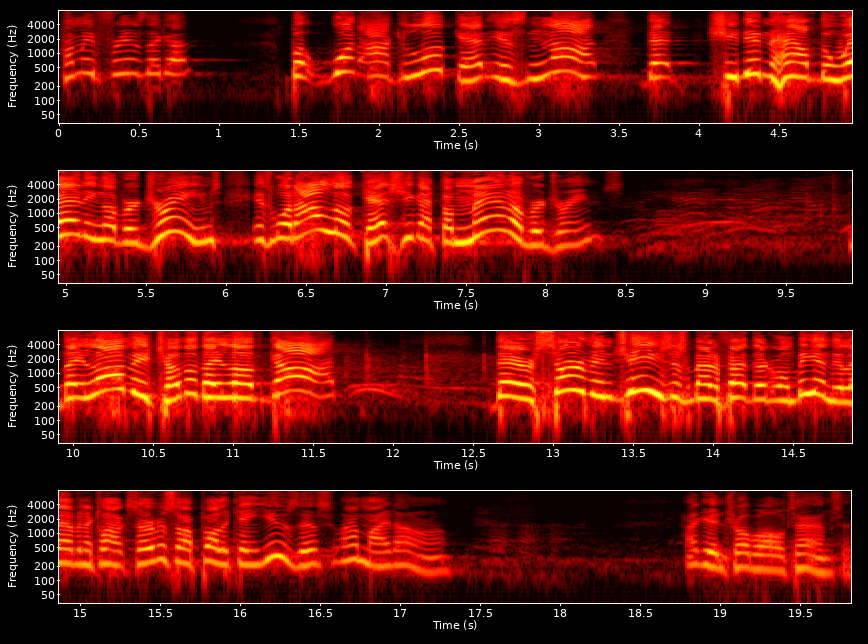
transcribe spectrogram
How many friends they got? But what I look at is not that she didn't have the wedding of her dreams, is what I look at. She got the man of her dreams. They love each other, they love God. They're serving Jesus. Matter of fact, they're going to be in the 11 o'clock service, so I probably can't use this. I might, I don't know. I get in trouble all the time. So.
